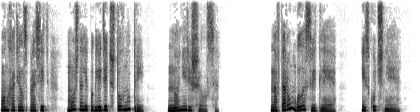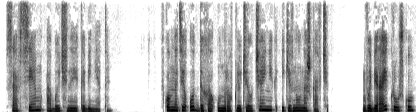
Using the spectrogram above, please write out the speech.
Он хотел спросить, можно ли поглядеть, что внутри, но не решился. На втором было светлее и скучнее, Совсем обычные кабинеты. В комнате отдыха Унра включил чайник и кивнул на шкафчик. «Выбирай кружку».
